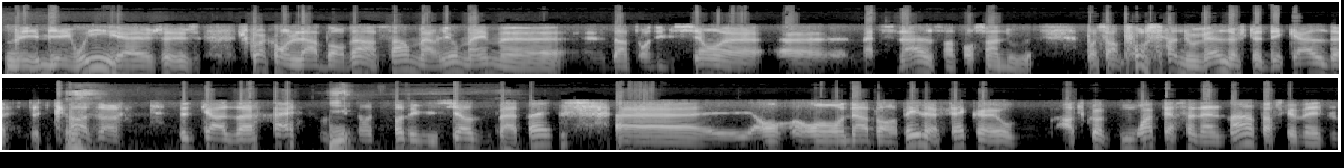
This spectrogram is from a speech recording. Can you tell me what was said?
Mais bien oui, euh, je, je, crois qu'on l'a abordé ensemble, Mario, même euh, dans ton émission euh, matinale, 100% nouvelle. Pas 100% nouvelle, là, je te décale de, de case de case ton émission du matin. On, on, a abordé le fait que en tout cas, moi personnellement, parce que ben, tout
